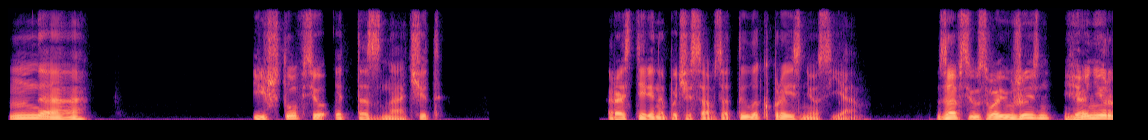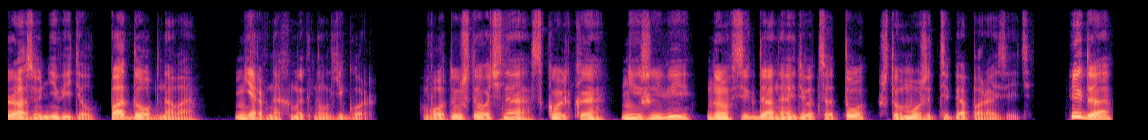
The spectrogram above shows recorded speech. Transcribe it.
да. И что все это значит? Растерянно почесав затылок, произнес я. За всю свою жизнь я ни разу не видел подобного», — нервно хмыкнул Егор. «Вот уж точно, сколько не живи, но всегда найдется то, что может тебя поразить. И да,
